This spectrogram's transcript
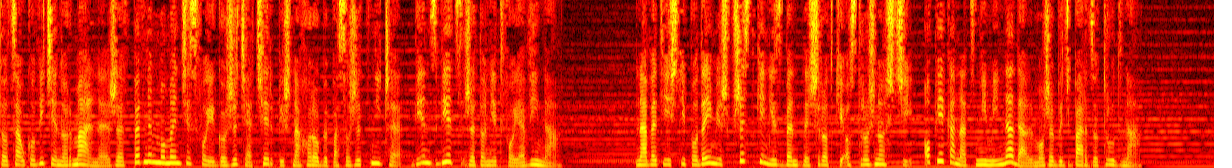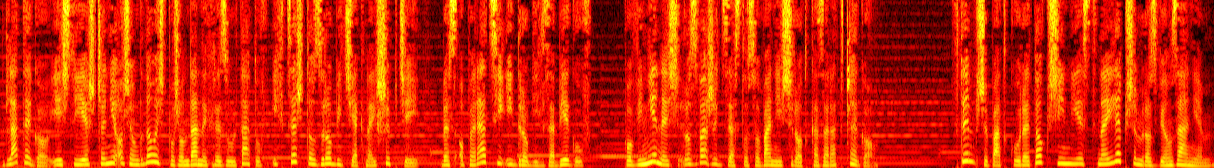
To całkowicie normalne, że w pewnym momencie swojego życia cierpisz na choroby pasożytnicze, więc wiedz, że to nie Twoja wina. Nawet jeśli podejmiesz wszystkie niezbędne środki ostrożności, opieka nad nimi nadal może być bardzo trudna. Dlatego, jeśli jeszcze nie osiągnąłeś pożądanych rezultatów i chcesz to zrobić jak najszybciej, bez operacji i drogich zabiegów, powinieneś rozważyć zastosowanie środka zaradczego. W tym przypadku Retoxin jest najlepszym rozwiązaniem.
